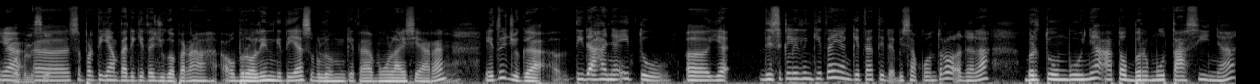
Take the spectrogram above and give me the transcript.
Ya, uh, seperti yang tadi kita juga pernah obrolin gitu ya sebelum kita mulai siaran, hmm. itu juga tidak hanya itu, uh, ya di sekeliling kita yang kita tidak bisa kontrol adalah bertumbuhnya atau bermutasinya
